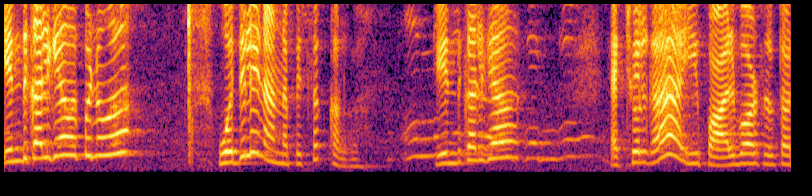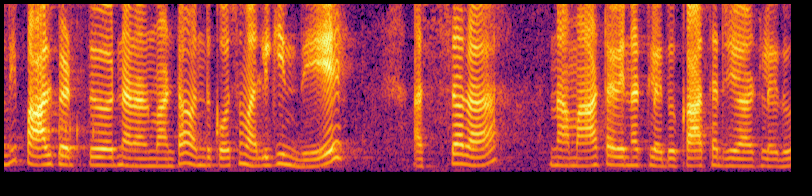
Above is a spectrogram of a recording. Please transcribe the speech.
ఎందుకు అలిగావు ఇప్పుడు నువ్వు? వదిలేనా అన్న పిసక్ కలుగా ఎందుకు అలిగావు? యాక్చువల్గా ఈ పాలు బాటిల్తో పాలు పెడుతున్నాను అనమాట అందుకోసం అలిగింది. అస్సలు నా మాట వినట్లేదు ఖాతరు చేయట్లేదు.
